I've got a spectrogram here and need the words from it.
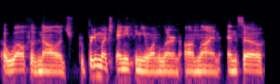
a wealth of knowledge for pretty much anything you want to learn online. And so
